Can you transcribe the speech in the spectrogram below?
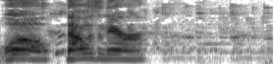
Whoa, that was an error.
